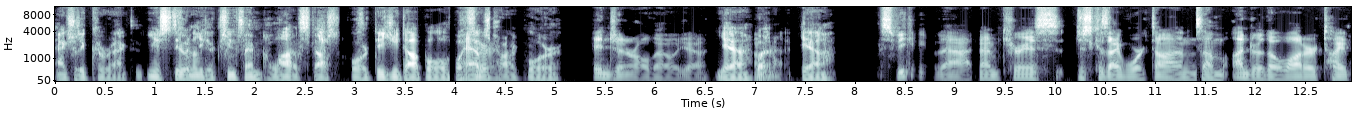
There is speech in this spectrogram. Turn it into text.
actually correct. You still need to keyframe a lot of stuff for DigiDouble, for Avatar, for. In general, though, yeah. Yeah, but yeah. Speaking of that, I'm curious just because I've worked on some under the water type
